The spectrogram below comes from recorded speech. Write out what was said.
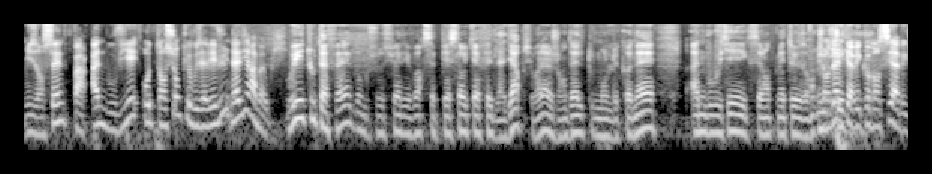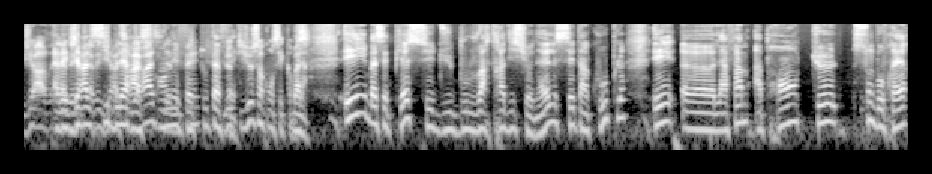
mise en scène par Anne Bouvier, haute tension que vous avez vu Nadir Amaoui. Oui, tout à fait. Donc je suis allé voir cette pièce-là au Café de la Gare, parce que voilà, Jandel, tout le monde le connaît. Anne Bouvier, excellente metteuse en Jandel qui avait commencé avec Gérard avec, Gérald Cibleras, en effet, tout à fait. Le petit jeu sans conséquence. Voilà. Et bah, cette pièce, c'est du boulevard traditionnel. C'est un couple et euh, la femme apprend que son beau-frère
